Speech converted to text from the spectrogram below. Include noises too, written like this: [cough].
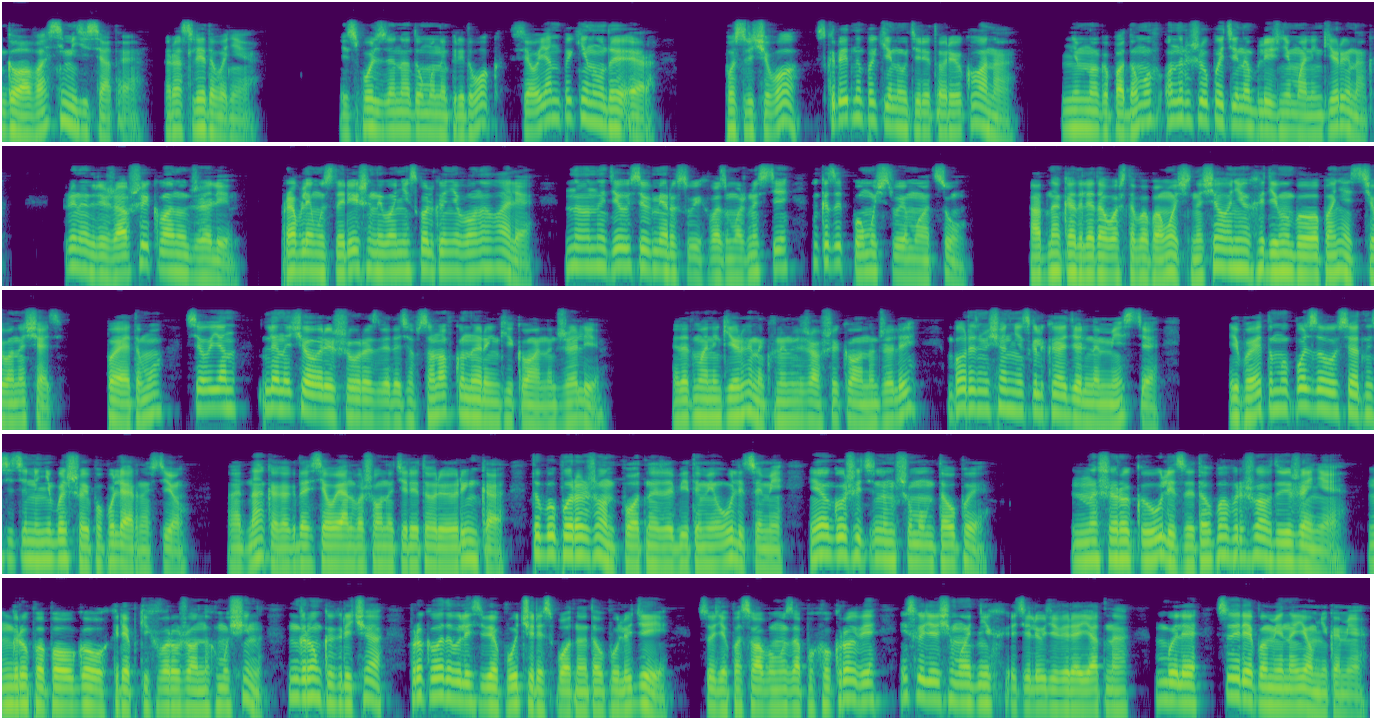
Глава 70. Расследование. Используя надуманный предлог, Сяо Ян покинул ДР, после чего скрытно покинул территорию клана. Немного подумав, он решил пойти на ближний маленький рынок, принадлежавший клану Джоли. Проблемы старейшин его нисколько не волновали, но он надеялся в меру своих возможностей оказать помощь своему отцу. Однако для того, чтобы помочь, сначала необходимо было понять, с чего начать. Поэтому Сяо Ян для начала решил разведать обстановку на рынке клана Джоли. Этот маленький рынок, принадлежавший клану Джоли, был размещен в несколько отдельном месте и поэтому пользовался относительно небольшой популярностью. Однако, когда Сяо вошел на территорию рынка, то был поражен плотно забитыми улицами и оглушительным шумом толпы. На широкой улице толпа пришла в движение. Группа полуголых крепких вооруженных мужчин, громко крича, прокладывали себе путь через плотную толпу людей. Судя по слабому запаху крови, исходящему от них, эти люди, вероятно, были свирепыми наемниками.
